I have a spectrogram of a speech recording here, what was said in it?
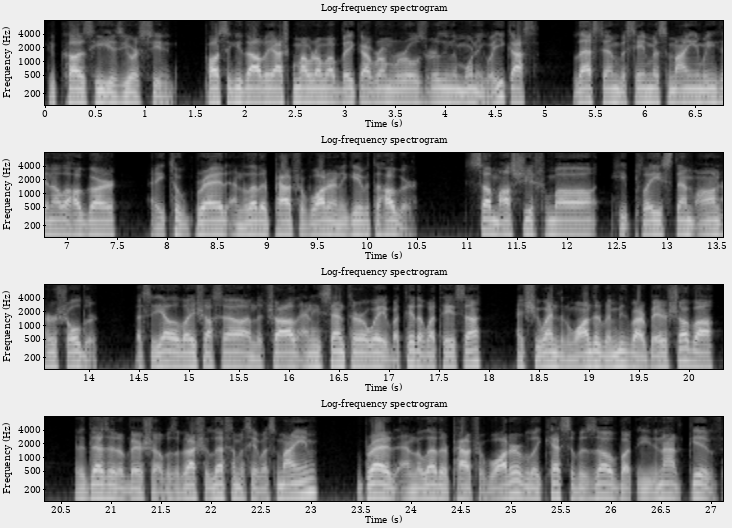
because he is your seed. Avram rose early in the morning. Last him and he took bread and a leather pouch of water and he gave it to Hagar. Some al he placed them on her shoulder. And the child, and he sent her away. And she went and wandered by Midbar Beersheba in the desert of Beersheba. Bread and the leather pouch of water, but he did not give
